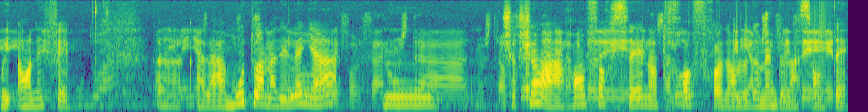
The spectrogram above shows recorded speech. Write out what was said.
oui, en effet. Euh, à la Mutua Madeleine, nous cherchions à renforcer notre offre dans le domaine de la santé.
